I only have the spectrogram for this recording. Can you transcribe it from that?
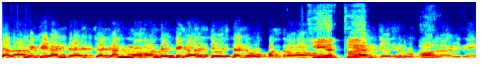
కెలామిటీ అంటే జగన్మోహన్ రెడ్డి గారు చేసినట్టు ఉపద్రవం. చేసిన ఉపద్రవం ఇది.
